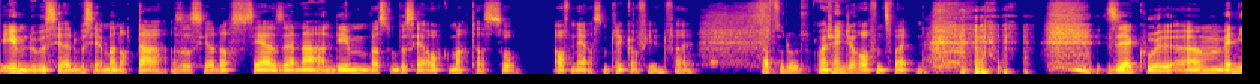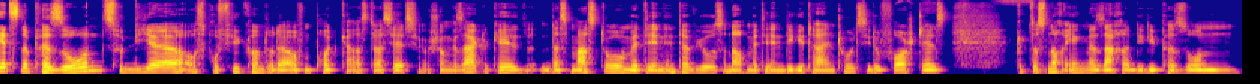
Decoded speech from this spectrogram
Eben, du bist ja, du bist ja immer noch da. Also es ist ja doch sehr, sehr nah an dem, was du bisher auch gemacht hast. So auf den ersten Blick auf jeden Fall. Absolut. Wahrscheinlich auch auf den zweiten. Sehr cool. Ähm, wenn jetzt eine Person zu dir aufs Profil kommt oder auf dem Podcast, du hast ja jetzt schon gesagt, okay, das machst du mit den Interviews und auch mit den digitalen Tools, die du vorstellst. Gibt es noch irgendeine Sache, die die Person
